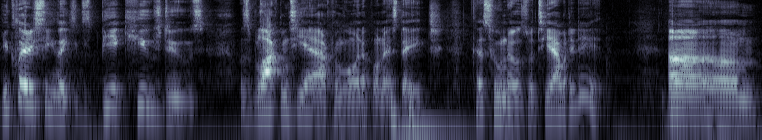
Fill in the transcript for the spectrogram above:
You clearly see like these big, huge dudes was blocking T.I. from going up on that stage because who knows what T.I. would have did. Um,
